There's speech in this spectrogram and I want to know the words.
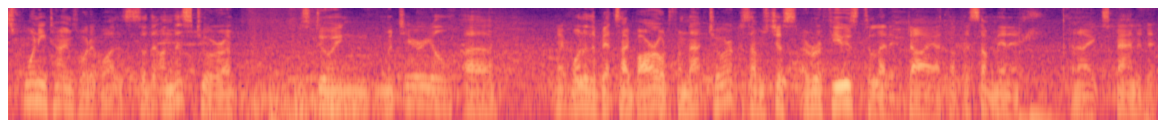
20 times what it was. So on this tour, I was doing material. Uh, like one of the bits I borrowed from that tour because I was just I refused to let it die. I thought there's something in it, and I expanded it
